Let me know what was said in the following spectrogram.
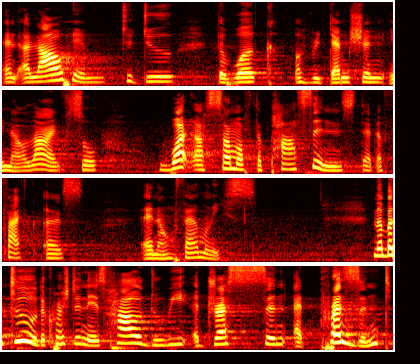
and allow Him to do the work of redemption in our lives. So, what are some of the past sins that affect us and our families? Number two, the question is how do we address sin at present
